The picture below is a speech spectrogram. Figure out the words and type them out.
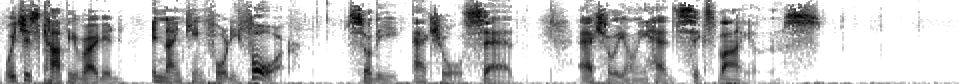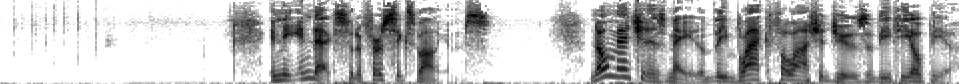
which is copyrighted in 1944. So the actual set actually only had six volumes. In the index for the first six volumes, no mention is made of the black Falasha Jews of Ethiopia.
